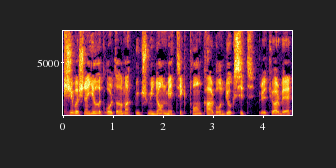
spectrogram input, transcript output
kişi başına yıllık ortalama 3 milyon metrik ton karbondioksit üretiyor ve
